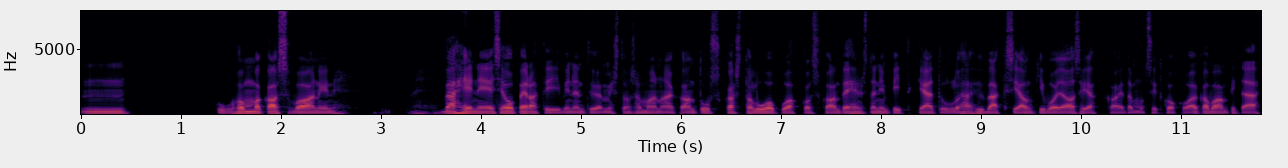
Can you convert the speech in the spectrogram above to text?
mm, kun homma kasvaa, niin vähenee se operatiivinen työ, mistä on samaan aikaan tuskasta luopua, koska on tehnyt sitä niin pitkään, tullut ihan hyväksi ja on kivoja asiakkaita, mutta sitten koko aika vaan pitää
